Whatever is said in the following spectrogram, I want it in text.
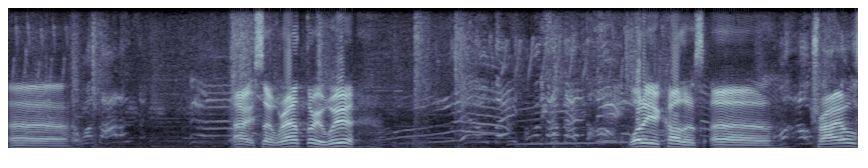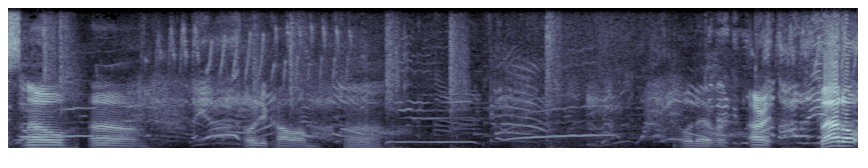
Uh. All right, so round three. We're. What do you call? Uh, trials? No. Um. What do you call them? Uh. Whatever. All right. Battle.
